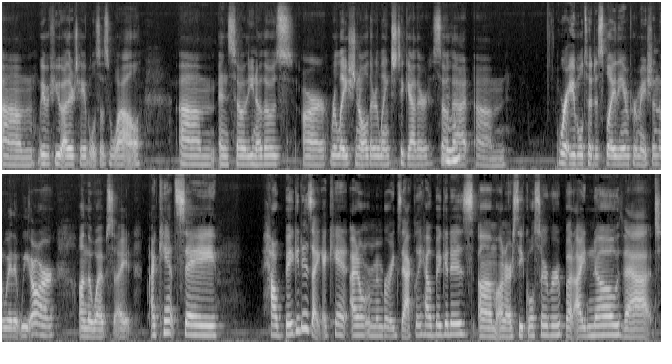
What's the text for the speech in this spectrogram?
Um, we have a few other tables as well. Um, and so you know those are relational. They're linked together so mm-hmm. that um, we're able to display the information the way that we are on the website i can't say how big it is. I, I, can't, I don't remember exactly how big it is um, on our SQL server, but I know that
